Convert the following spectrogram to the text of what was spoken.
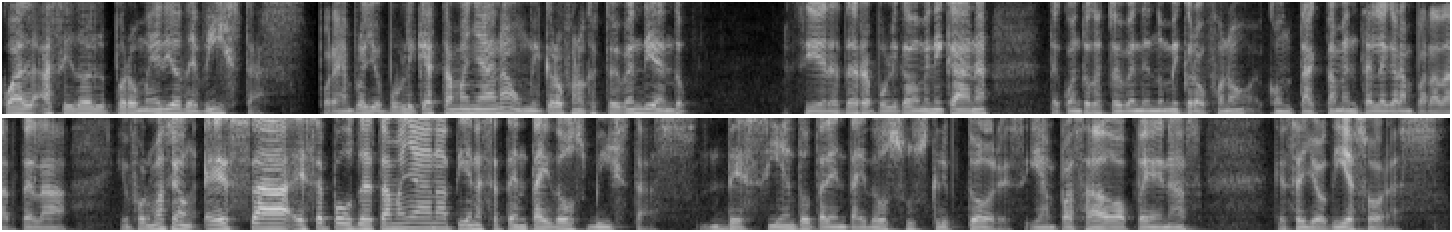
cuál ha sido el promedio de vistas. Por ejemplo, yo publiqué esta mañana un micrófono que estoy vendiendo. Si eres de República Dominicana, te cuento que estoy vendiendo un micrófono. Contáctame en Telegram para darte la información. Esa, ese post de esta mañana tiene 72 vistas de 132 suscriptores y han pasado apenas, qué sé yo, 10 horas.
